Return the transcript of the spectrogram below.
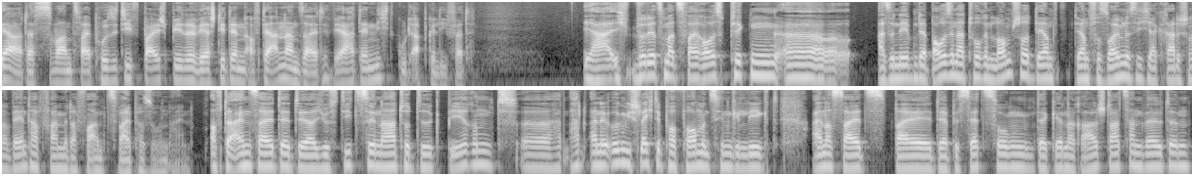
Ja, das waren zwei Positivbeispiele. Wer steht denn auf der anderen Seite? Wer hat denn nicht gut abgeliefert? Ja, ich würde jetzt mal zwei rauspicken. Äh, also neben der Bausenatorin Lomscher, deren, deren Versäumnis ich ja gerade schon erwähnt habe, fallen mir da vor allem zwei Personen ein. Auf der einen Seite der Justizsenator Dirk Behrendt äh, hat eine irgendwie schlechte Performance hingelegt. Einerseits bei der Besetzung der Generalstaatsanwältin.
